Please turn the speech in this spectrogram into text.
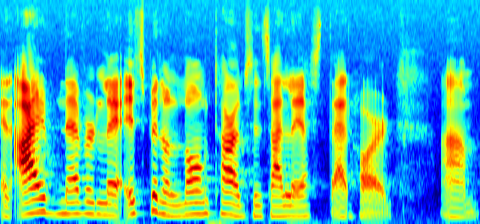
and I've never let. It's been a long time since I laughed that hard. Um,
